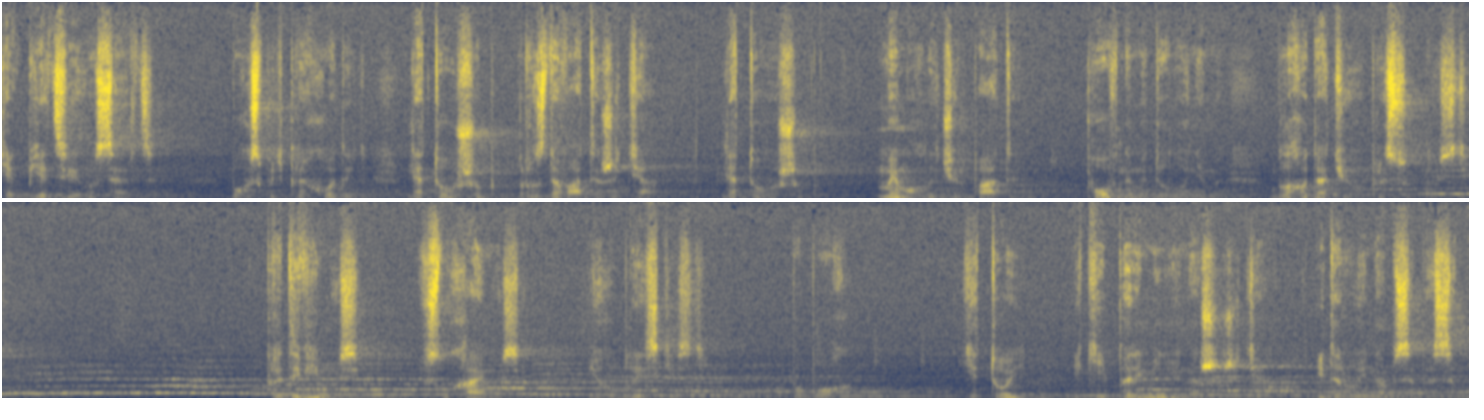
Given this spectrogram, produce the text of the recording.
як б'ється його серце. Бо Господь приходить для того, щоб роздавати життя, для того, щоб ми могли черпати повними долонями благодать Його присутності. Придивімося, вслухаємося в Його близькість, бо Бог є той, який перемінює наше життя і дарує нам себе самого.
